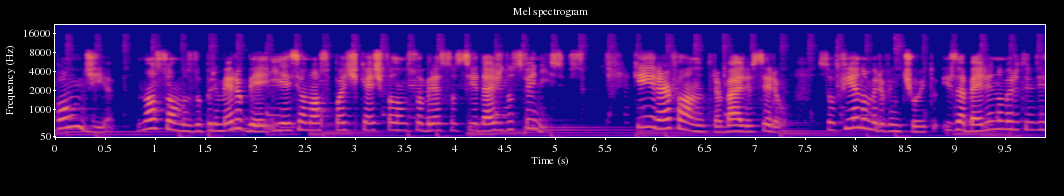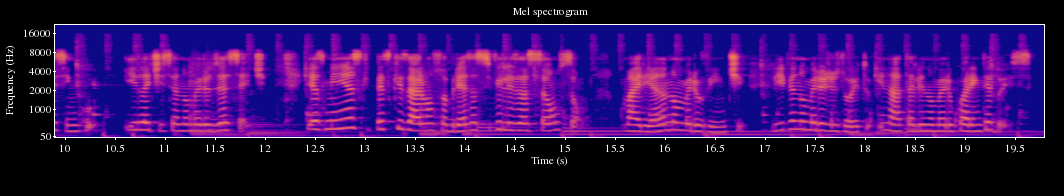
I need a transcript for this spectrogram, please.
Bom dia! Nós somos do primeiro B e esse é o nosso podcast falando sobre a Sociedade dos Fenícios. Quem irá falar no trabalho serão Sofia, número 28, Isabelle, número 35 e Letícia, número 17. E as meninas que pesquisaram sobre essa civilização são Mariana, número 20, Lívia, número 18 e Nathalie, número 42.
